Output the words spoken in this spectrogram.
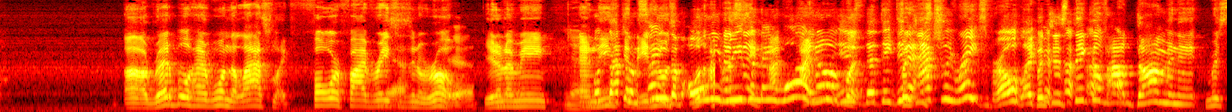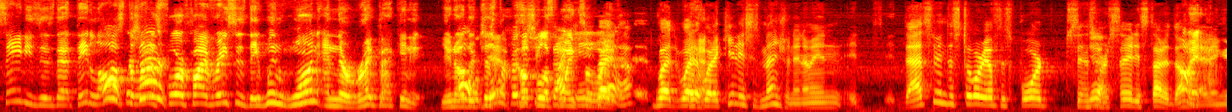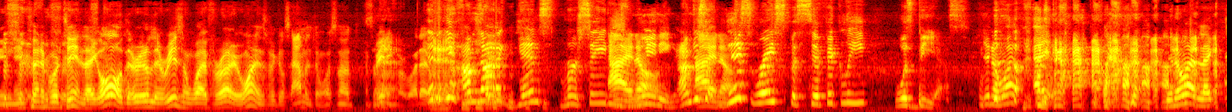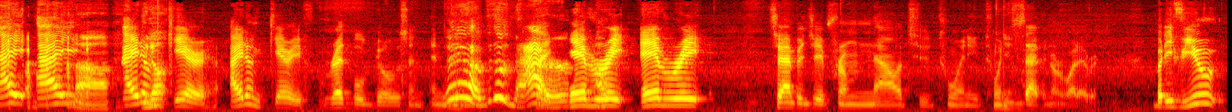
uh, Red Bull had won the last like four or five races Yeah. in a row. Yeah. You know what I mean? Yeah. And But these that's what I'm saying. lose- The only I'm reason saying, they won I know, is that they didn't just- actually race, bro. Like, But just think of how dominant Mercedes is that they lost Oh, for the last four or five races. They win one and they're right back in it. You know, Oh, they're just yeah, a couple finishing of points away. yeah. But what, Yeah. what Achilles is mentioning, I mean, it, that's been the story of the sport since Yeah. Mercedes started Oh, yeah, dominating in, sure, in 2014. sure, like, sure. oh, the only reason why Ferrari won is because Hamilton was not competing or whatever. and again, I'm not against Mercedes I know. winning. I'm just I like, know. this race specifically was BS. You know what? I, you know what? Like, I, I, Nah, I don't know- care. I don't care if Red Bull goes and, and Yeah, wins. it doesn't matter. like every every championship from now to 2027 or whatever. But if you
